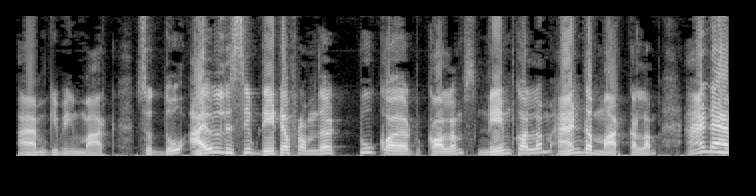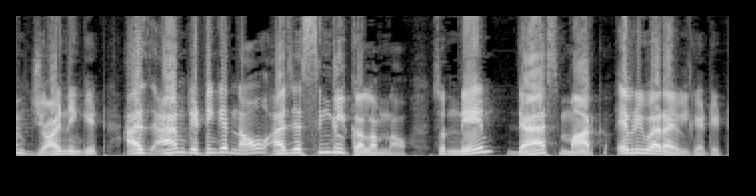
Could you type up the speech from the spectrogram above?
I am giving mark. So though I will receive data from the two columns name column and the mark column and I am joining it as I am getting it now as a single column now. So name dash mark everywhere I will get it.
